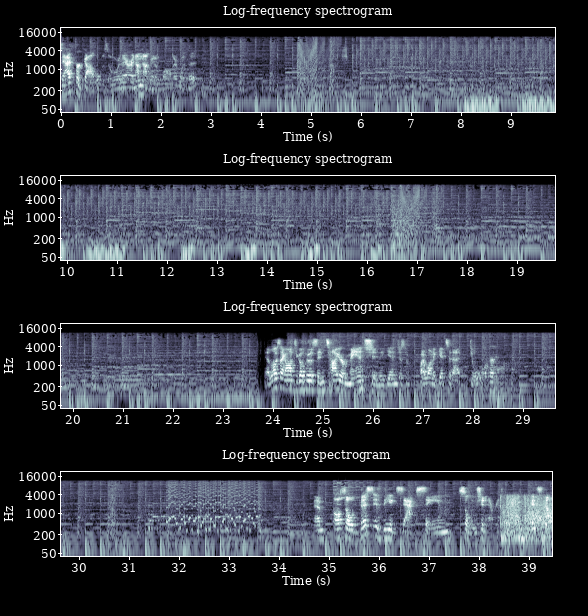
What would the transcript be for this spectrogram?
Honestly, I forgot what was over there, and I'm not gonna bother with it. It looks like I'll have to go through this entire mansion again just if I want to get to that door. And also, this is the exact same solution every time. It's not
